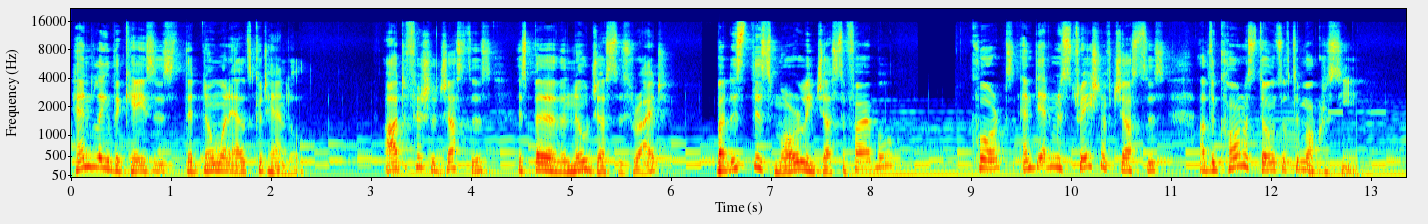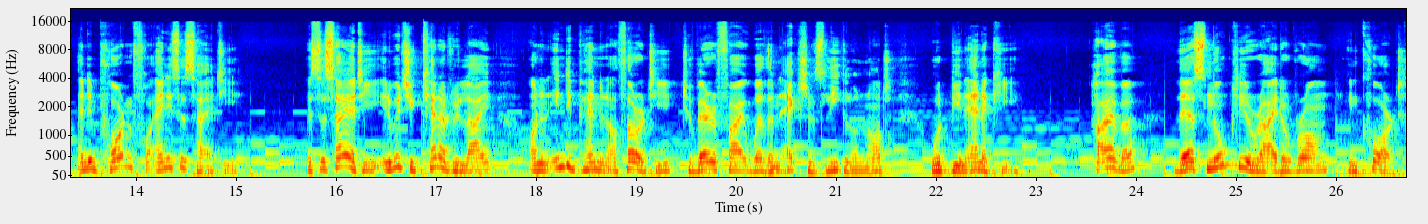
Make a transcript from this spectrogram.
handling the cases that no one else could handle. Artificial justice is better than no justice, right? But is this morally justifiable? Courts and the administration of justice are the cornerstones of democracy and important for any society. A society in which you cannot rely on an independent authority to verify whether an action is legal or not would be an anarchy. However, there is no clear right or wrong in court.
